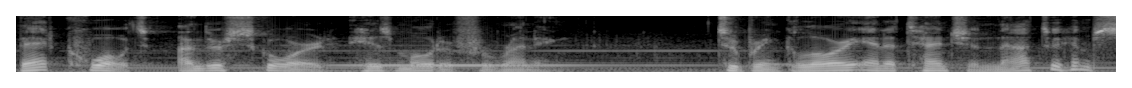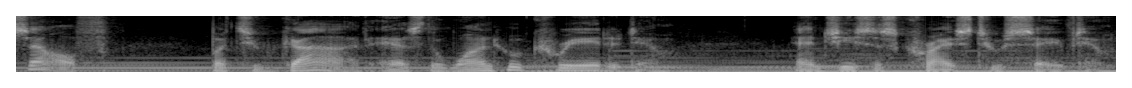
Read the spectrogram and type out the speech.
That quote underscored his motive for running to bring glory and attention not to himself, but to God as the one who created him and Jesus Christ who saved him.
